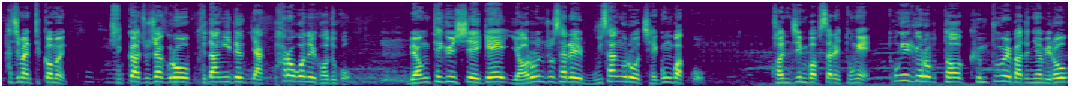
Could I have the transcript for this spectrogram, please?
하지만 특검은 주가 조작으로 부당이득 약 8억 원을 거두고 명태균 씨에게 여론조사를 무상으로 제공받고 건진 법사를 통해 통일교로부터 금품을 받은 혐의로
